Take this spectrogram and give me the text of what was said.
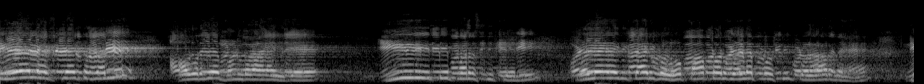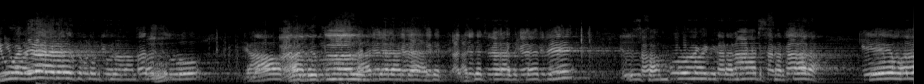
ರಿಯಲ್ ಎಸ್ಟೇಟ್ ಅಲ್ಲಿ ಅವರದೇ ಬಂಡವಾಳ ಇದೆ. ಈ ರೀತಿ ಪರಿಸ್ಥಿತಿಯಲ್ಲಿ ಒಳ್ಳೆ ಅಧಿಕಾರಿಗಳು ಪಾಪ ಅವರು ಒಳ್ಳೆ ಪೋಸ್ಟಿಂಗ್ ಕೊಡಲಾರದೆ ನೀವು ಒಳ್ಳೆ ಆಡಳಿತ ಕೊಡ್ತೀರ ಅಂತದ್ದು ಯಾವ ಅಧ್ಯಕ್ಷರಾದ ಕೇಳ್ತೀನಿ. ಇದು ಸಂಪೂರ್ಣವಾಗಿ ಕರ್ನಾಟಕ ಸರ್ಕಾರ. ಕೇವಲ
